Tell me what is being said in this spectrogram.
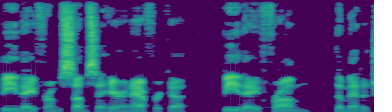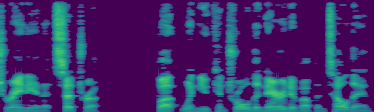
be they from sub-Saharan Africa, be they from the Mediterranean, etc. But when you control the narrative up until then,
